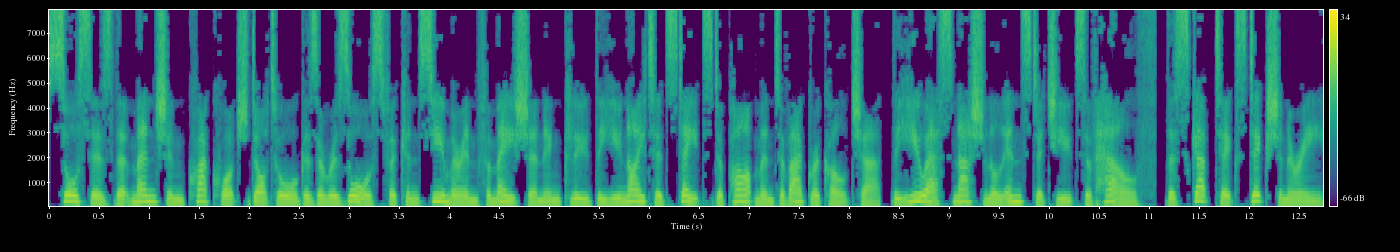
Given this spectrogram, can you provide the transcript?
Sources that mention quackwatch.org as a resource for consumer information include the United States Department of Agriculture, the U.S. National National Institutes of Health, the Skeptics Dictionary,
